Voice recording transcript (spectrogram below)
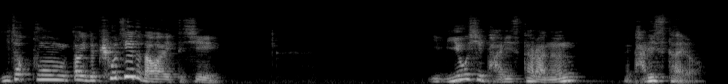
이 작품 딱 이제 표지에도 나와 있듯이 이 미요시 바리스타라는 바리스타예요.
